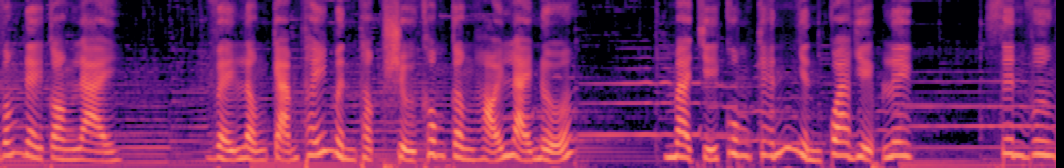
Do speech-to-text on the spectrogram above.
Vấn đề còn lại Vệ lận cảm thấy mình thật sự không cần hỏi lại nữa. Mà chỉ cung kính nhìn qua Diệp Ly. Xin Vương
